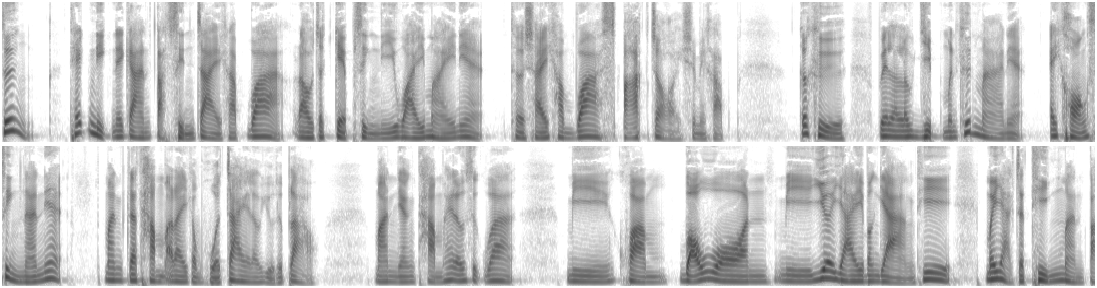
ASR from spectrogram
ซึ่งเทคนิคในการตัดสินใจครับว่าเราจะเก็บสิ่งนี้ไว้ไหมเนี่ยเธอใช้คำว่า spark joy ใช่ไหมครับ ก็คือเวลาเราหยิบมันขึ้นมาเนี่ยไอของสิ่งนั้นเนี่ยมันกระทำอะไรกับหัวใจเราอยู่หรือเปล่า มันยังทำให้เรารู้สึกว่ามีความเว้าวอน มีเยื่อใยบางอย่างที่ไม่อยากจะทิ้งมันไป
